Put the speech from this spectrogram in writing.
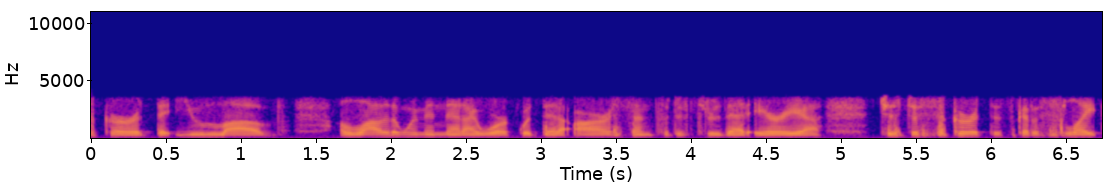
skirt that you love, a lot of the women that I work with that are sensitive through that area, just a skirt that's got a slight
